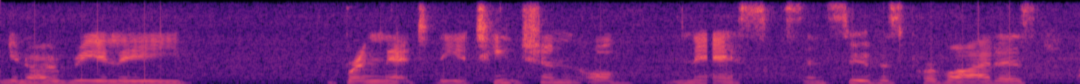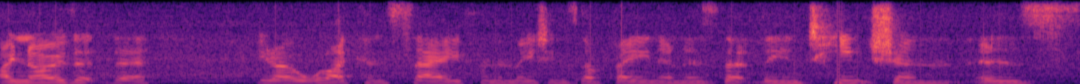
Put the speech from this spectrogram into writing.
you know, really bring that to the attention of NASCs and service providers. I know that the, you know, all I can say from the meetings I've been in is that the intention is,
